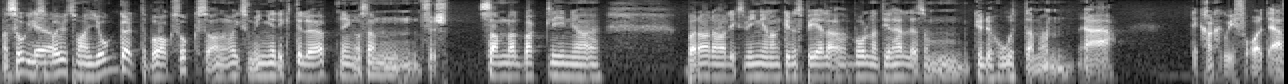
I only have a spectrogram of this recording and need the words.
han såg liksom ja. bara ut som han joggade tillbaks också. Han var liksom ingen riktig löpning och sen samlad backlinje. Barada har liksom ingen han kunde spela bollen till heller som kunde hota men ja, det kanske blir farligt. Jag,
